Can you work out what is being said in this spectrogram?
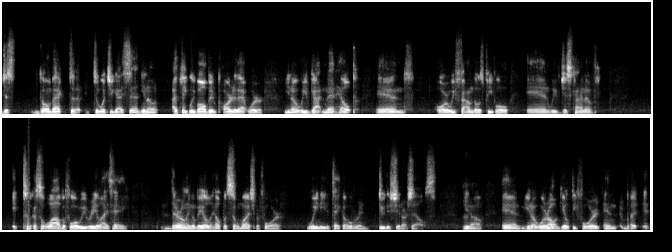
just going back to to what you guys said you know i think we've all been part of that where you know we've gotten that help and or we found those people and we've just kind of it took us a while before we realized hey they're only going to be able to help us so much before we need to take over and do this shit ourselves you Mm. know and you know we're all guilty for it and but it,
